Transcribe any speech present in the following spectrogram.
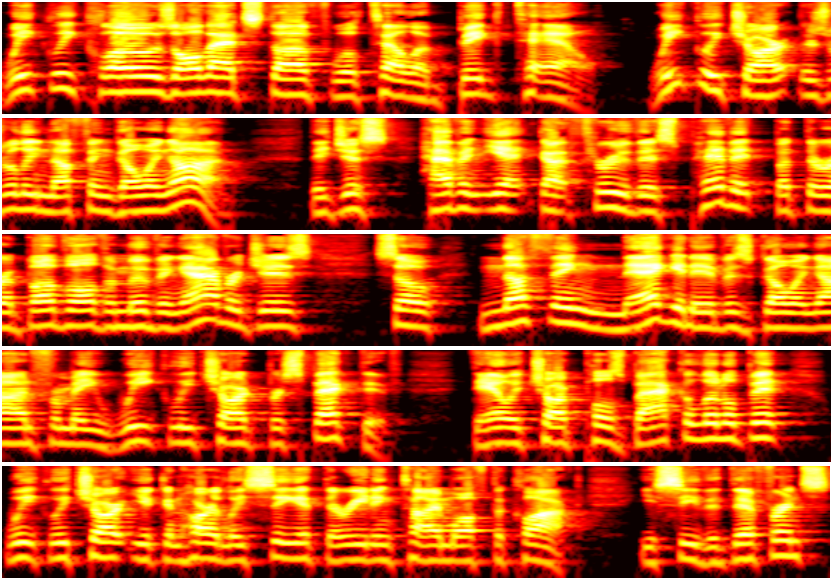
Weekly close, all that stuff will tell a big tale. Weekly chart, there's really nothing going on. They just haven't yet got through this pivot, but they're above all the moving averages. So nothing negative is going on from a weekly chart perspective. Daily chart pulls back a little bit. Weekly chart, you can hardly see it. They're eating time off the clock. You see the difference?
